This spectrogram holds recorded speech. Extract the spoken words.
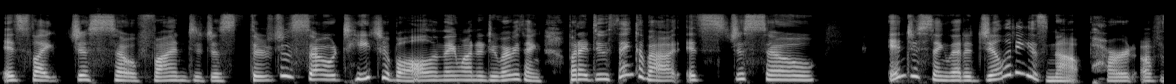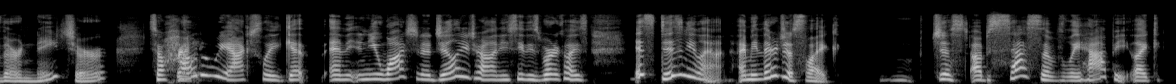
it's like just so fun to just, they're just so teachable and they want to do everything. But I do think about it's just so, interesting that agility is not part of their nature. So how right. do we actually get and, and you watch an agility trial and you see these border collies, it's Disneyland. I mean, they're just like just obsessively happy. Like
